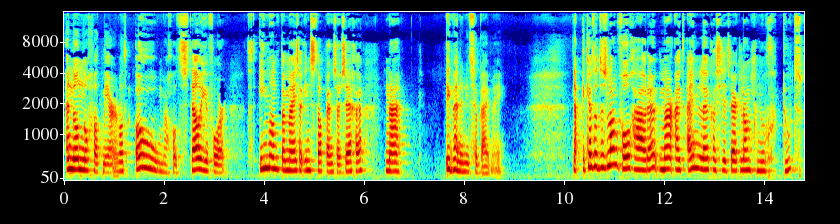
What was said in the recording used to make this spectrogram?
En dan nog wat meer. Want oh mijn god, stel je voor dat iemand bij mij zou instappen en zou zeggen: Nou, ik ben er niet zo blij mee. Nou, ik heb dat dus lang volgehouden, maar uiteindelijk, als je dit werk lang genoeg doet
